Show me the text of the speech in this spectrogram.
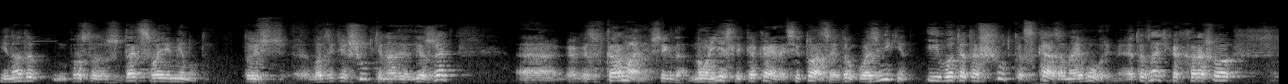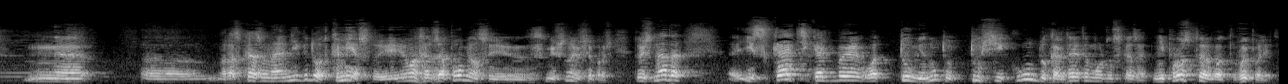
и надо просто ждать своей минуты. То есть э, вот эти шутки надо держать Э, в кармане всегда. Но если какая-то ситуация вдруг возникнет, и вот эта шутка, сказанная вовремя, это, знаете, как хорошо э, э, рассказанный анекдот к месту, и он запомнился, и смешно, и все прочее. То есть надо искать как бы вот ту минуту, ту секунду, когда это можно сказать. Не просто вот выпалить,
